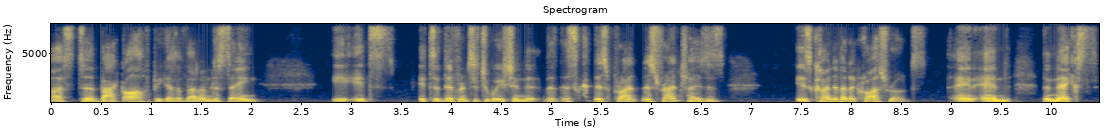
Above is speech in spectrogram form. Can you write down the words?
us to back off because of that. I'm just saying it, it's it's a different situation. This this this franchise is is kind of at a crossroads. And and the next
